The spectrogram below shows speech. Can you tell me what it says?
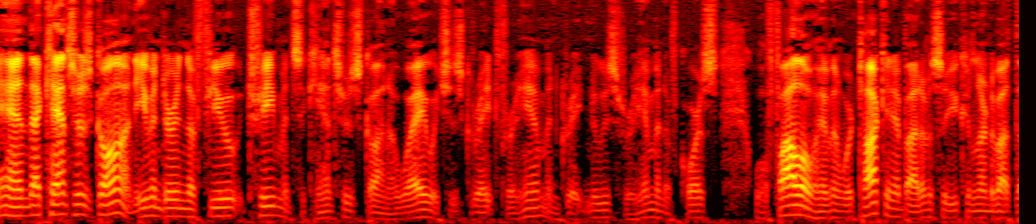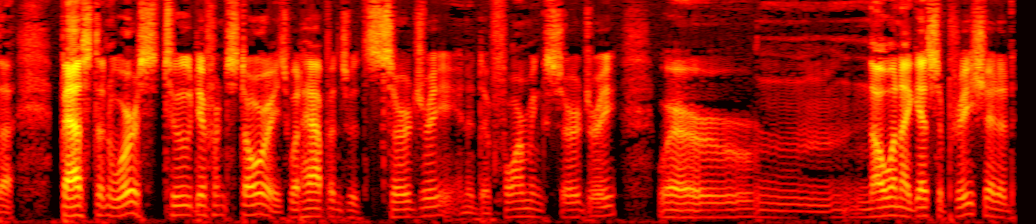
And that cancer is gone. Even during the few treatments, the cancer has gone away, which is great for him and great news for him. And of course, we'll follow him and we're talking about him so you can learn about the best and worst. Two different stories. What happens with surgery and a deforming surgery where mm, no one, I guess, appreciated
